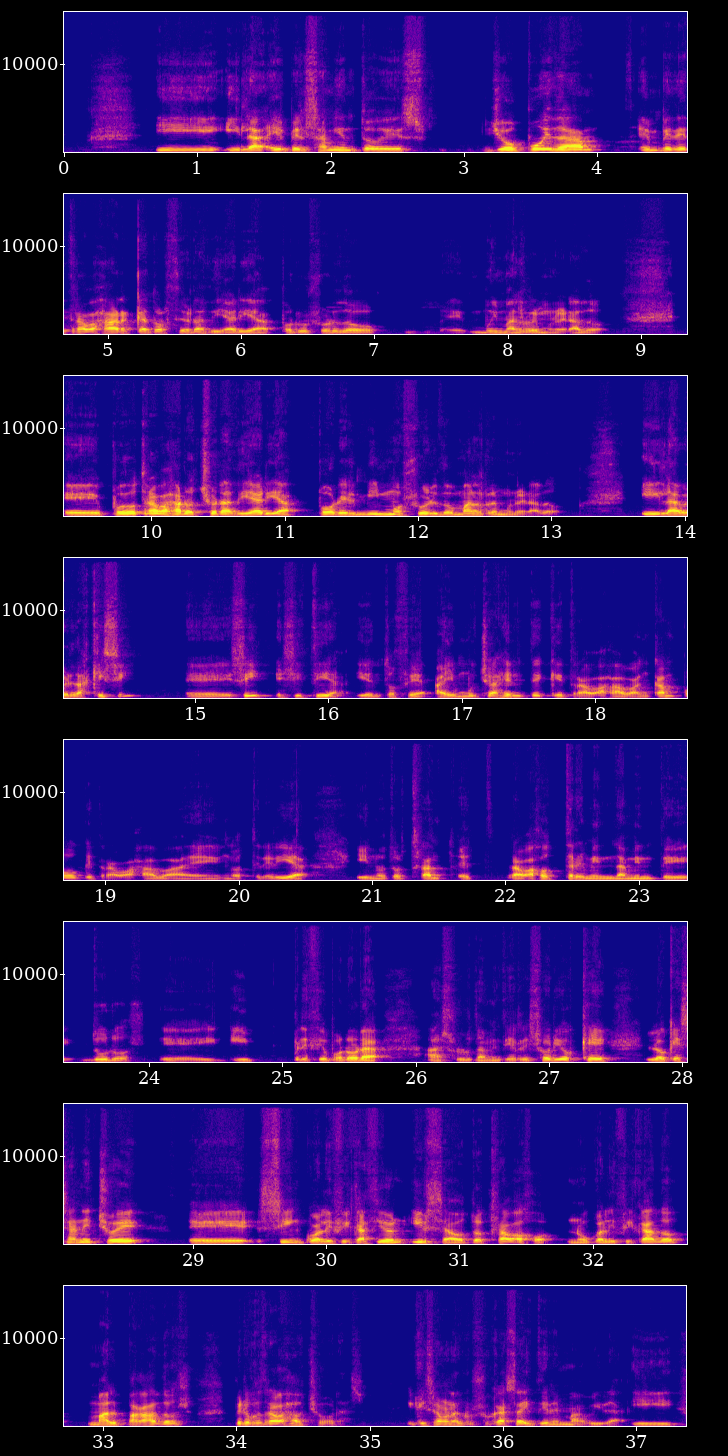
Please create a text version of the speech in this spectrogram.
Y, el pensamiento es, yo pueda, en vez de trabajar 14 horas diarias por un sueldo eh, muy mal remunerado, ¿puedo trabajar 8 horas diarias por el mismo sueldo mal remunerado? Y la verdad es que sí, eh, sí, existía. Y entonces hay mucha gente que trabajaba en campo, que trabajaba en hostelería y en otros eh, trabajos tremendamente duros eh, y precio por hora absolutamente irrisorios, que lo que se han hecho es, sin cualificación, irse a otros trabajos no cualificados, mal pagados, pero que trabaja ocho horas y que se van a su casa y tienen más vida. Y,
